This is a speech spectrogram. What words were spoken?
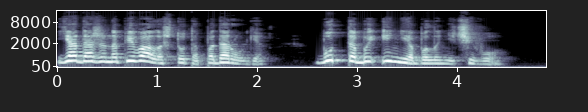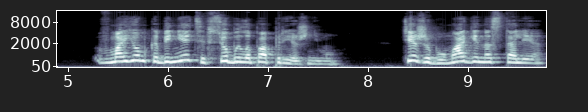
Я даже напевала что-то по дороге, будто бы и не было ничего. В моем кабинете все было по-прежнему. Те же бумаги на столе,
